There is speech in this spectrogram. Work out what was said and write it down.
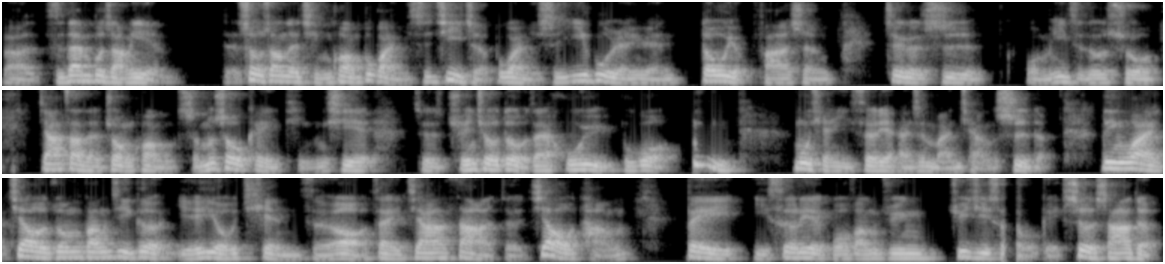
呃，子弹不长眼，受伤的情况，不管你是记者，不管你是医护人员，都有发生。这个是我们一直都说加萨的状况什么时候可以停歇，这全球都有在呼吁。不过。目前以色列还是蛮强势的。另外，教宗方济各也有谴责哦，在加萨的教堂被以色列国防军狙击手给射杀的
